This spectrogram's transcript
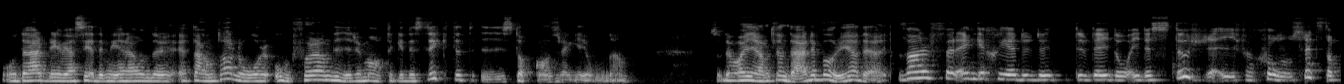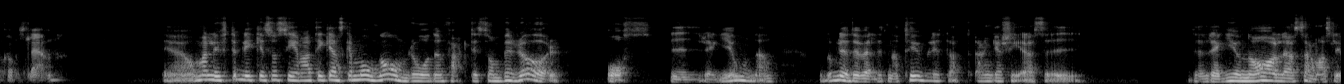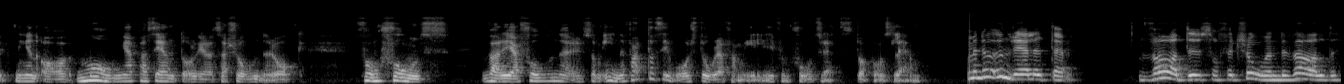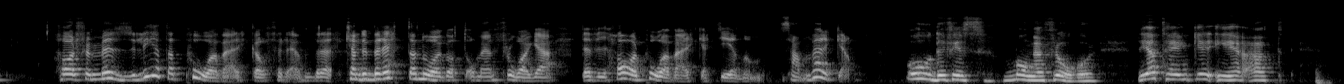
Och där blev jag sedermera under ett antal år ordförande i reumatikerdistriktet i Stockholmsregionen. Så det var egentligen där det började. Varför engagerade du, du dig då i det större i funktionsrätt Stockholms län? Om man lyfter blicken så ser man att det är ganska många områden faktiskt som berör oss i regionen. Och då blev det väldigt naturligt att engagera sig i den regionala sammanslutningen av många patientorganisationer och funktionsvariationer som innefattas i vår stora familj i Funktionsrätt Stockholms län. Men då undrar jag lite vad du som förtroendevald har för möjlighet att påverka och förändra. Kan du berätta något om en fråga där vi har påverkat genom samverkan? Oh, det finns många frågor. Det jag tänker är att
